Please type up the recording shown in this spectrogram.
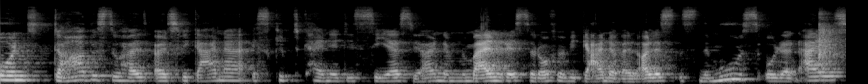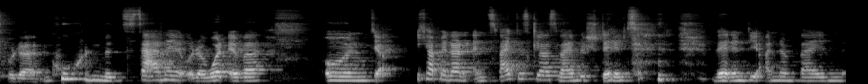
Und da bist du halt als Veganer, es gibt keine Desserts, ja, in einem normalen Restaurant für Veganer, weil alles ist eine Mousse oder ein Eis oder ein Kuchen mit Sahne oder whatever. Und ja, ich habe mir dann ein zweites Glas Wein bestellt, während die anderen beiden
